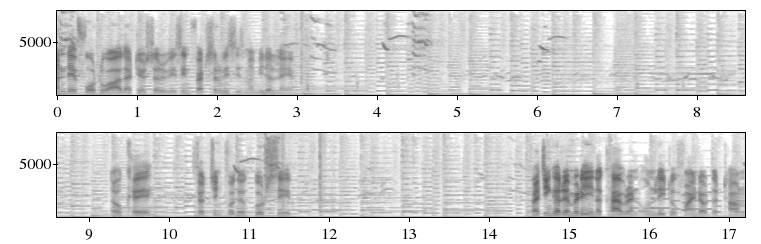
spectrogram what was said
Yolande Fortwal at your service. In fact, service is my middle name. Okay, searching for the good ship. Fetching a remedy in a cavern only to find out the town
